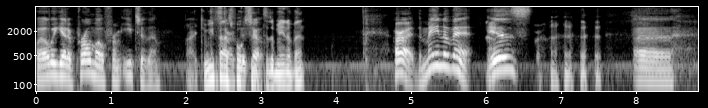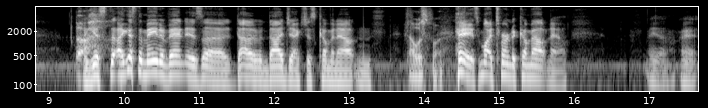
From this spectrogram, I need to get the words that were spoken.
Well, we get a promo from each of them. All right, can we fast forward the to, the main event? All right, the main event is. Uh, I guess the, I guess the main event is uh, Donovan Dijak just coming out and That was fun. hey, it's my turn to come out now. Yeah. All right.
